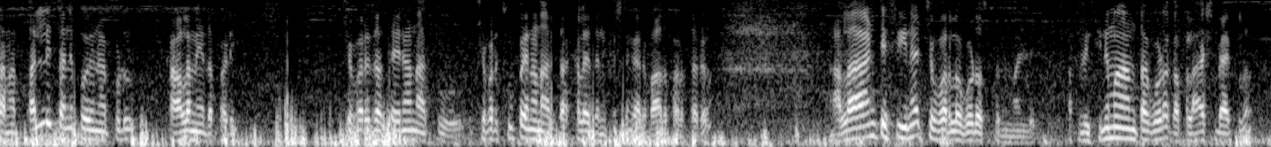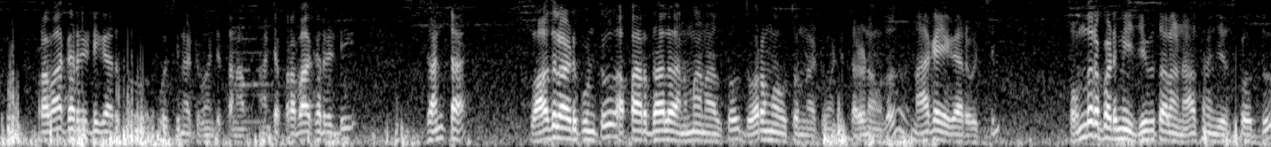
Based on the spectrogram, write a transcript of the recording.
తన తల్లి చనిపోయినప్పుడు కాళ్ళ మీద పడి చివరి దశ అయినా నాకు చివరి చూపైనా నాకు దక్కలేదని కృష్ణ గారు బాధపడతారు. అలాంటి సీనే చివరిలో కూడా వస్తుంది మళ్ళీ. అసలు ఈ సినిమా అంతా కూడా ఒక ఫ్లాష్ బ్యాక్లో ప్రభాకర్ రెడ్డి గారితో వచ్చినటువంటి తన అంటే ప్రభాకర్ రెడ్డి జంట వాదులాడుకుంటూ అపార్థాలు అనుమానాలతో దూరం అవుతున్నటువంటి తరుణంలో నాగయ్య గారు వచ్చి తొందరపడి మీ జీవితాలను నాశనం చేసుకోవద్దు.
